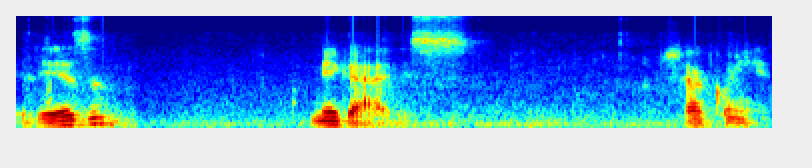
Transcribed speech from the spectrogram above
Beleza? Megares. Já conhece.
